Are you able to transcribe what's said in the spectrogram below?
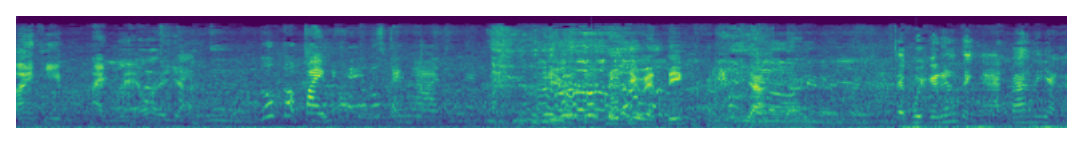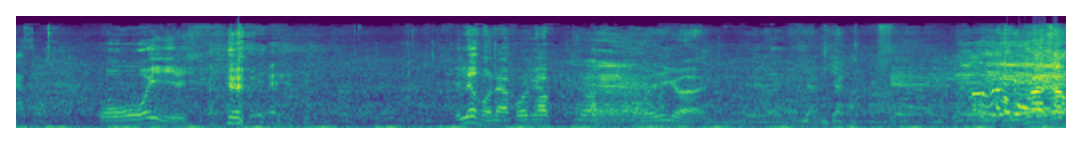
บางทีแต่งแล้วอะไรอย่างเงี้ยรูปต่อไปไม่ใช่รูปแต่งงานใช่ไหมคะรูปพรีเวดดิ้งยังยังยังยังจะคุยกันเรื่องแต่งงานบ้างหรือยังครับสองคน โอ้ยเป็นเรื่องของอนาคตครับเอาไว้ดีกว่ายังยังโอเค ขอบคุณมากครับ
